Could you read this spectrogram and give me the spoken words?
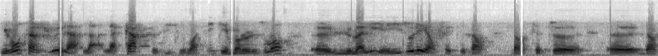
Ils vont faire jouer la, carte diplomatique, et malheureusement, le Mali est isolé en fait dans, cette, dans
